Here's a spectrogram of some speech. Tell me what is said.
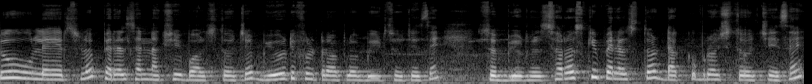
టూ లేయర్స్లో పెరల్స్ అండ్ నక్షి బాల్స్తో వచ్చే బ్యూటిఫుల్ డ్రాప్లో బీడ్స్ వచ్చేసాయి సో బ్యూటిఫుల్ సరోస్కి పెరల్స్తో డక్ బ్రోచ్తో వచ్చేసాయి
